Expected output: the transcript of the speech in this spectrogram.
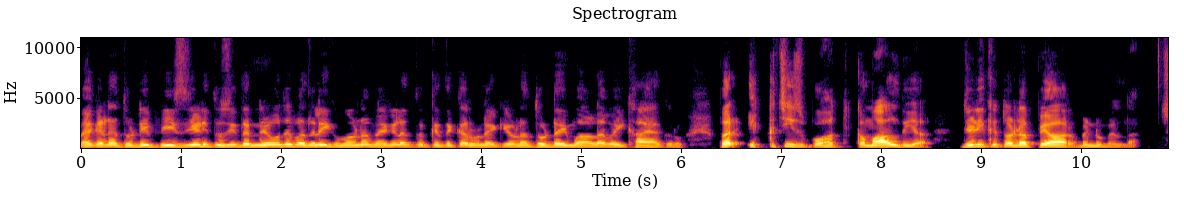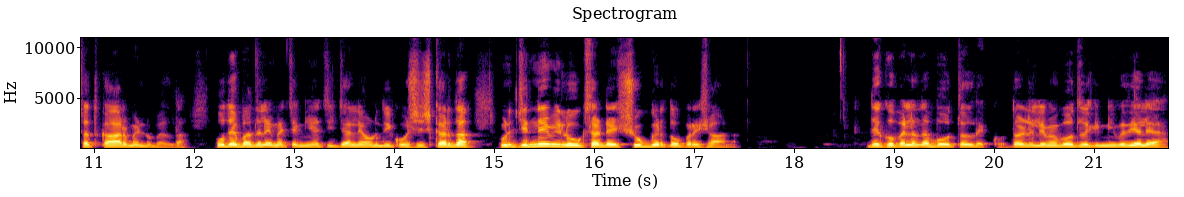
ਮੈਂ ਕਹਿੰਦਾ ਤੁਹਾਡੀ ਫੀਸ ਜਿਹੜੀ ਤੁਸੀਂ ਦਿੰਦੇ ਹੋ, ਉਹਦੇ ਬਦਲੇ ਹੀ ਕਮਾਉਣਾ। ਮੈਂ ਕਹਿੰਦਾ ਤੂੰ ਕਿਤੇ ਘਰੋਂ ਲੈ ਕੇ ਆਉਣਾ, ਤੁਹਾਡਾ ਹੀ ਮਾਲ ਆ ਭਾਈ, ਖਾਇਆ ਕਰੋ। ਪਰ ਇੱਕ ਚੀਜ਼ ਬਹੁਤ ਕਮਾਲ ਦੀ ਆ, ਜਿਹੜੀ ਕਿ ਤੁਹਾਡਾ ਪਿਆਰ ਮੈਨੂੰ ਮਿਲਦਾ। ਸਤਿਕਾਰ ਮੈਨੂੰ ਮਿਲਦਾ। ਉਹਦੇ ਬਦਲੇ ਮੈਂ ਚੰਗੀਆਂ ਚੀਜ਼ਾਂ ਲਿਆਉਣ ਦੀ ਕੋਸ਼ਿਸ਼ ਕਰਦਾ। ਹੁਣ ਜਿੰਨੇ ਵੀ ਲੋਕ ਸਾਡੇ ਸ਼ੂਗਰ ਤੋਂ ਪਰੇਸ਼ਾਨ ਆ। ਦੇਖੋ, ਪਹਿਲਾਂ ਤਾਂ ਬੋਤਲ ਦੇਖੋ। ਤੁਹਾਡੇ ਲਈ ਮੈਂ ਬੋਤਲ ਕਿੰਨੀ ਵਧੀਆ ਲਿਆ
